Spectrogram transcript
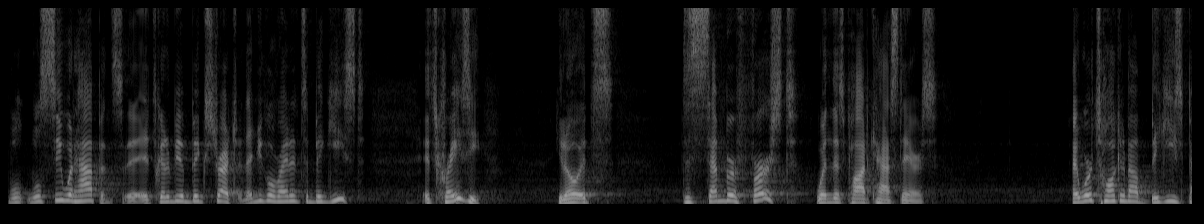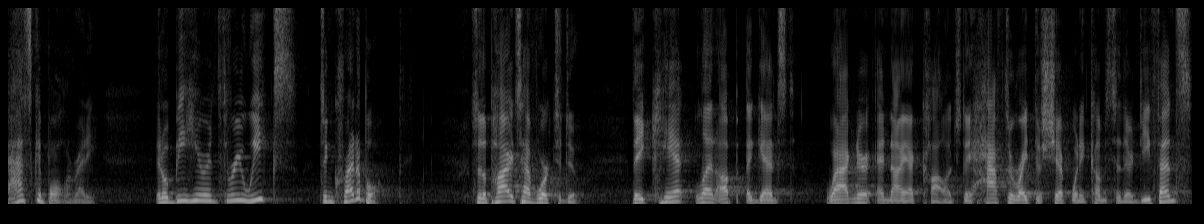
We'll, we'll see what happens. It's going to be a big stretch. And then you go right into Big East. It's crazy. You know, it's December 1st when this podcast airs. And we're talking about Big East basketball already. It'll be here in three weeks. It's incredible. So the Pirates have work to do. They can't let up against Wagner and Nyack College. They have to right the ship when it comes to their defense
